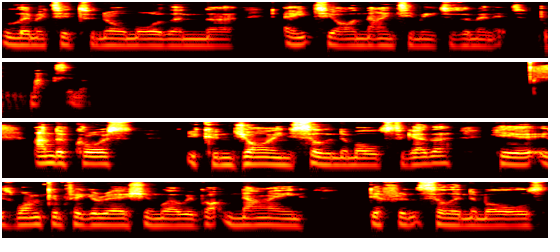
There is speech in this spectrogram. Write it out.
limited to no more than uh, 80 or 90 meters a minute maximum. And of course, you can join cylinder molds together. Here is one configuration where we've got nine different cylinder molds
